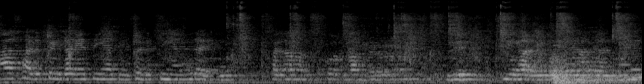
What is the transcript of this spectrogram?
ਆ ਸਾਡੇ ਪਿੰਡਾਂ ਦੀਆਂ ਤੀਆਂ ਤੇ ਸਾਡੇ ਤੀਆਂ ਵੀ ਰਹਿ ਗਈਆਂ। ਪਹਿਲਾਂ ਮਤ ਕੋਲ ਨਾ ਜੇ ਵਾਲੇ ਲੋਕ ਆ ਜਾਂਦੇ ਨੇ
